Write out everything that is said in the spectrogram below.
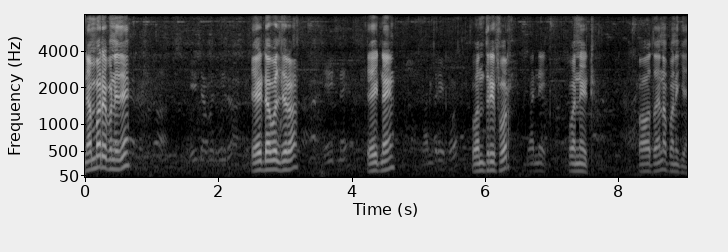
నెంబర్ ఇప్పుడు ఇది eight double zero. Eight nine. One three four? One eight. One eight. అవుతాయినా పనికి?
